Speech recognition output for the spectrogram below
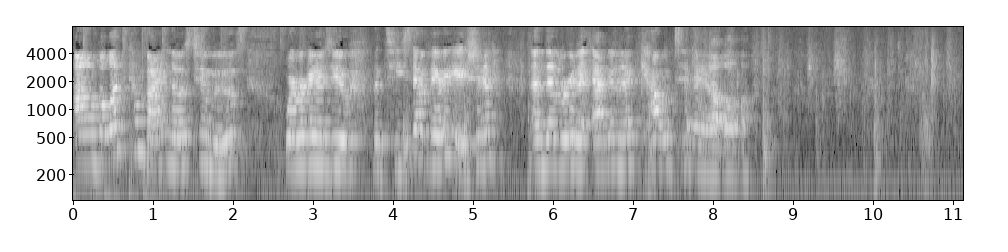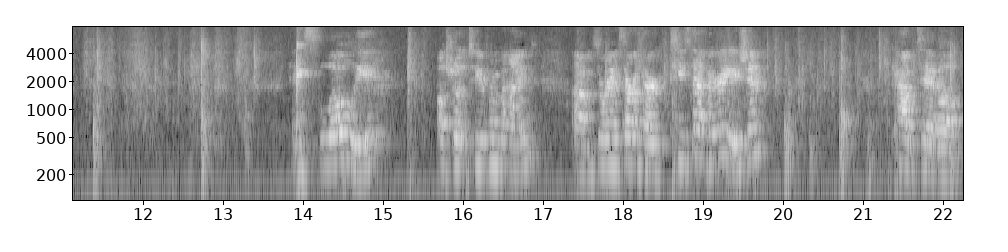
Um, but let's combine those two moves where we're gonna do the T-step variation and then we're gonna add in a cowtail. And slowly, I'll show it to you from behind. Um, so we're gonna start with our T-step variation, cowtail.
